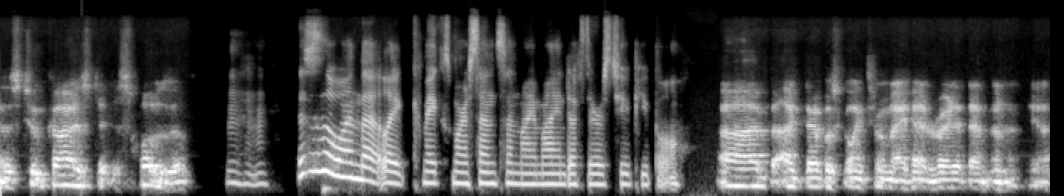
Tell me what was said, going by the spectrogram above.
has two cars to dispose of. Mm-hmm. This is the one that like makes more sense in my mind if there's two people. Uh, I, that was going through my head right at that minute. Yeah.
